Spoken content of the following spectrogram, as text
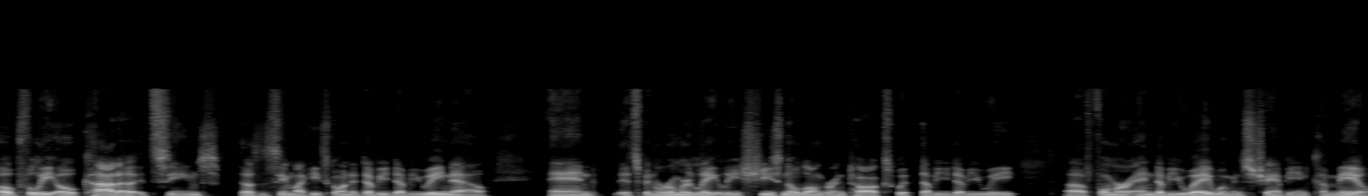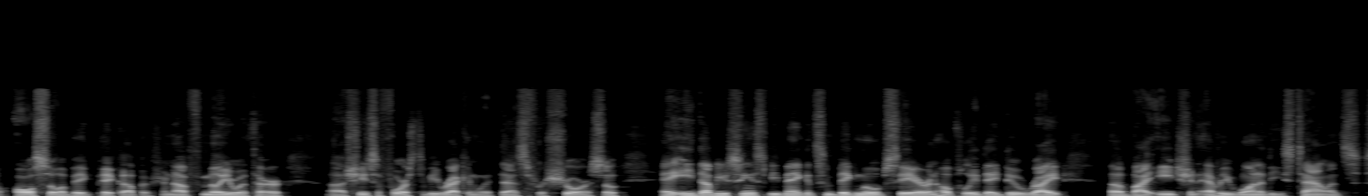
Hopefully, Okada, it seems, doesn't seem like he's going to WWE now. And it's been rumored lately she's no longer in talks with WWE uh, former NWA Women's Champion Kamille, also a big pickup. If you're not familiar with her, uh, she's a force to be reckoned with, that's for sure. So AEW seems to be making some big moves here, and hopefully they do right uh, by each and every one of these talents.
